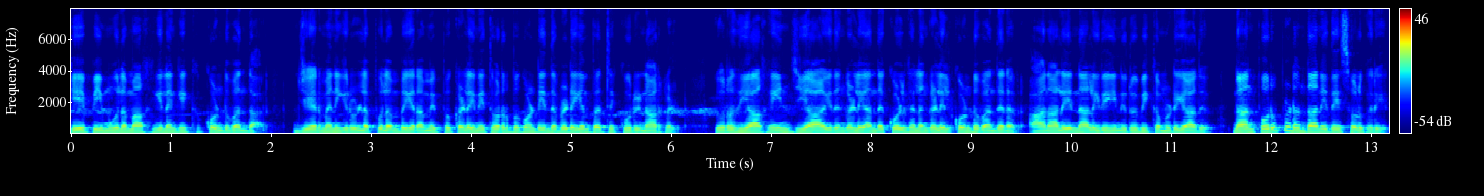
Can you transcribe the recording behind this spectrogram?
கேபி மூலமாக இலங்கைக்கு கொண்டு வந்தார். ஜெர்மனியில் உள்ள புலம்பெயர் அமைப்புகள் என்னை தொடர்பு கொண்டு இந்த விடயம் பற்றி கூறினார்கள். இறுதியாக எஞ்சிய ஆயுதங்களை அந்த கொள்கலங்களில் கொண்டு வந்தனர். ஆனால் என்னால் இதை நிரூபிக்க முடியாது. நான் பொறுப்புடன் தான் இதை சொல்கிறேன்.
